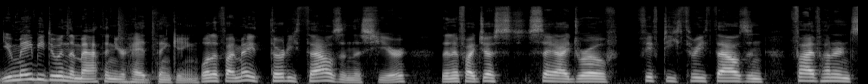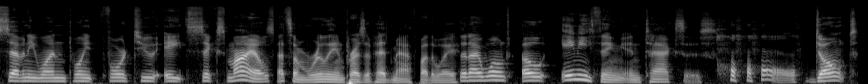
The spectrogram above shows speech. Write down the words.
you may be doing the math in your head thinking, well if I made 30,000 this year, then if I just say I drove 53,571.4286 miles, that's some really impressive head math by the way, then I won't owe anything in taxes. Don't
